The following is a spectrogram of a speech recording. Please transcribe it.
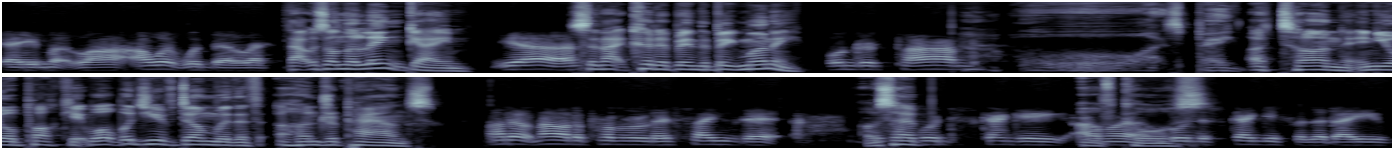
game at like, I went with Billy. That was on the link game, Yeah, so that could have been the big money. hundred pound. Oh, that's big. A ton in your pocket. What would you have done with a hundred pounds? I don't know. I'd have probably saved it. I was I'm going to Skeggy. Of I'm, uh, course. going to Skeggy for the day of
